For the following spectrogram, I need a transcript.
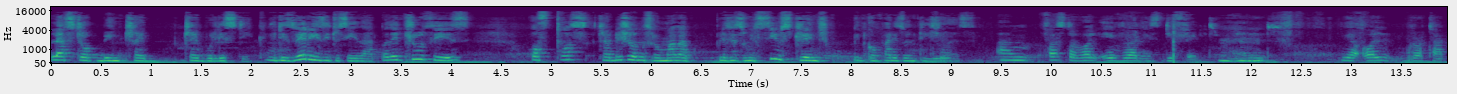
let's stop being trib- tribalistic. It is very easy to say that. But the truth is, of course, traditions from other places will seem strange in comparison to yours. Um, first of all, everyone is different, mm-hmm. and we are all brought up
